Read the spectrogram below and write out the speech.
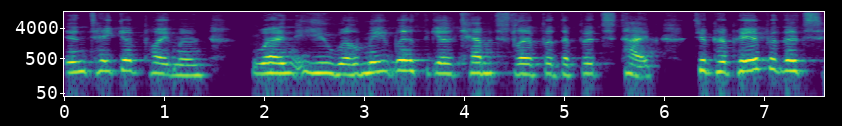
intake appointment when you will meet with your counselor for the first time. To prepare for this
